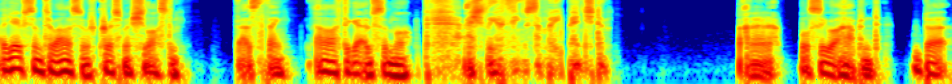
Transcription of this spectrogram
I gave some to Alison for Christmas. She lost them. That's the thing. I'll have to get her some more. Actually, I think somebody pinched them. I don't know. We'll see what happened. But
